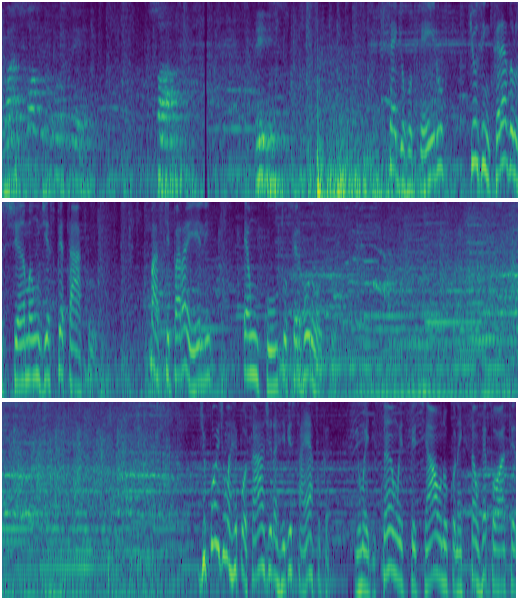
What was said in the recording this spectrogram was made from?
Agora sobe no rosto dele. Sobe. Isso. Segue o roteiro que os incrédulos chamam de espetáculo, mas que para ele é um culto fervoroso. Depois de uma reportagem na revista Época e uma edição especial no Conexão Repórter,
